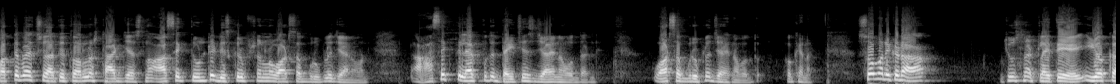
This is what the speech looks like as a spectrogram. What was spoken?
కొత్త బ్యాచ్ అతి త్వరలో స్టార్ట్ చేస్తున్నాం. ఆసక్తి ఉంటే డిస్క్రిప్షన్లో వాట్సాప్ గ్రూప్లో జాయిన్ అవ్వండి. ఆసక్తి లేకపోతే దయచేసి జాయిన్ అవ్వద్దండి. వాట్సాప్ గ్రూప్లో జాయిన్ అవ్వద్దు. ఓకేనా? సో మరి ఇక్కడ చూసినట్లయితే ఈ యొక్క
